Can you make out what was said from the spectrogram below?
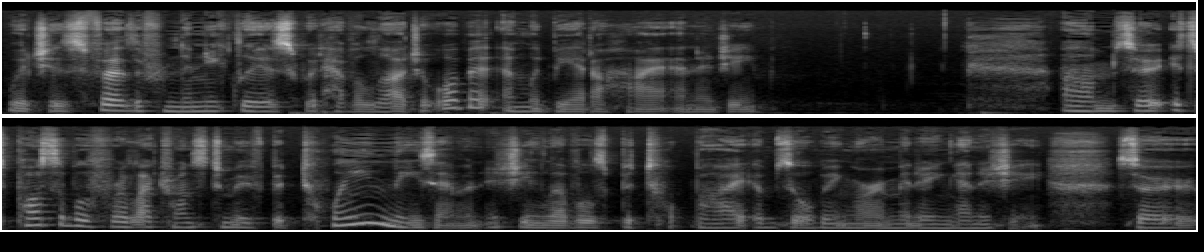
which is further from the nucleus, would have a larger orbit and would be at a higher energy. Um, so it's possible for electrons to move between these energy levels by absorbing or emitting energy. So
